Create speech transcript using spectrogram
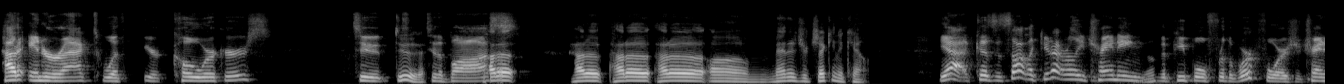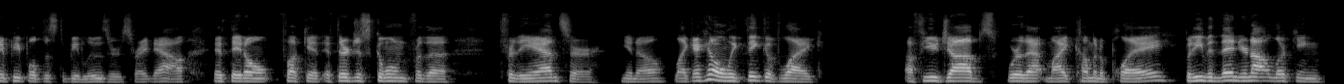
how to interact with your coworkers to dude to the boss how to how to how to how to um manage your checking account. Yeah because it's not like you're not really training Yeah. the people for the workforce. You're training people just to be losers right now if they don't fuck it if they're just going for the for the answer you know? Like i can only think of like a few jobs where that might come into play but even then you're not looking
